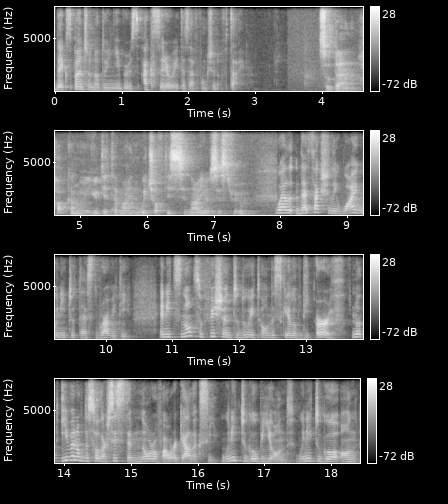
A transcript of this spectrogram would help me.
the expansion of the universe accelerate as a function of time. So then, how can you determine which of these scenarios is true? Well, that's actually why we need to test gravity. And it's not sufficient to do it on the scale of the Earth, not even of the solar system, nor of our galaxy. We need to go beyond. We need to go on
